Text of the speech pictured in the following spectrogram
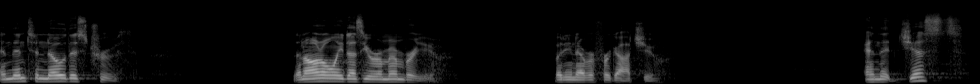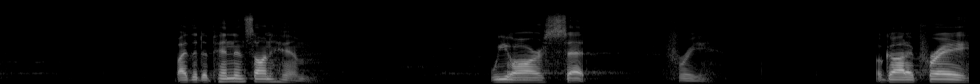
and then to know this truth that not only does He remember you, but He never forgot you. And that just by the dependence on Him, we are set free. Oh God, I pray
